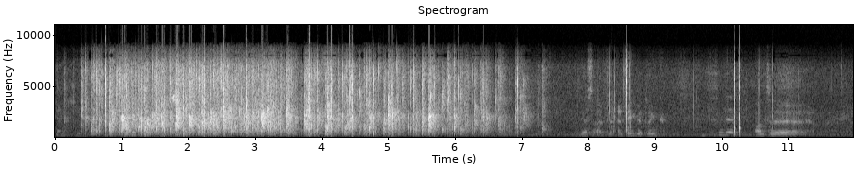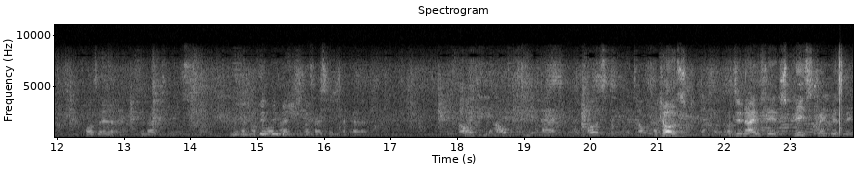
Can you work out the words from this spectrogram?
Thank you. Yes, I, I take a drink on the for the United States. Sag mal vor, nein, was heißt denn? Äh, auf die, auf die, äh, Toast, Toast. a toast on the United States. Please drink with me.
